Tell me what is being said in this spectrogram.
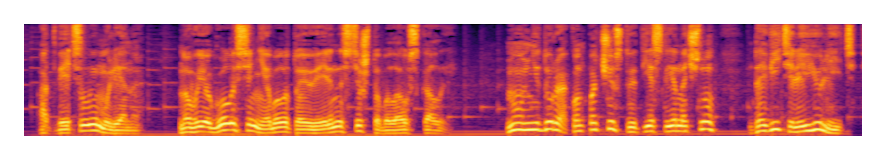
— ответила ему Лена. Но в ее голосе не было той уверенности, что была у скалы. «Но он не дурак, он почувствует, если я начну давить или юлить».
